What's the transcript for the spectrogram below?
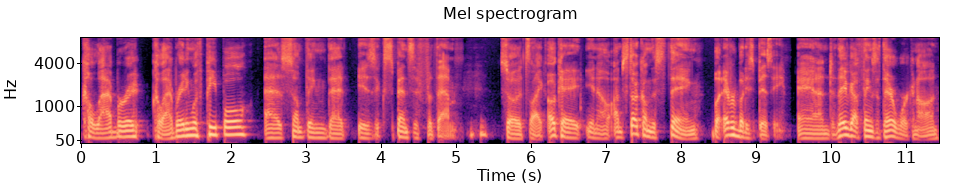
collaborate collaborating with people as something that is expensive for them. So it's like, okay, you know, I'm stuck on this thing, but everybody's busy and they've got things that they're working on.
